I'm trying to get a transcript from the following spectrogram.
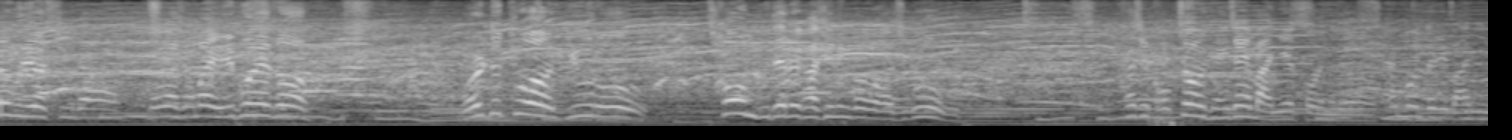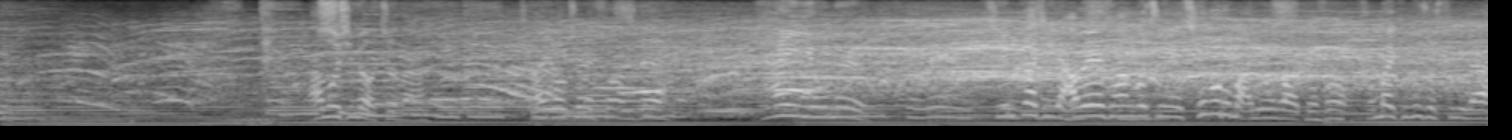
최고의 무대였습니다. 제가 정말 일본에서 월드 투어 이후로 처음 무대를 가시는 거여가지고 사실 걱정을 굉장히 많이 했거든요. 팬분들이 많이 안 오시면 어쩌나 많이 걱정했었는데 다행히 오늘 지금까지 야외에서 한 것 중에 최고로 많이 온 것 같아서 정말 기분 좋습니다.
